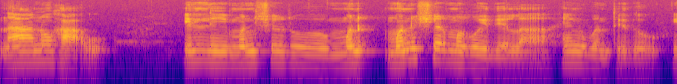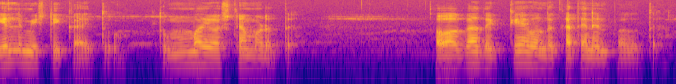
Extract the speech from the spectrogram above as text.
ನಾನು ಹಾವು. ಇಲ್ಲಿ ಮನುಷ್ಯರು, ಮನು, ಮನುಷ್ಯರ ಮಗು ಇದೆಯಲ್ಲ, ಹೆಂಗೆ ಬಂತಿದು? ಎಲ್ಲಿ ಮಿಸ್ಟೇಕ್ ಆಯಿತು? ತುಂಬ ಯೋಚನೆ ಮಾಡುತ್ತೆ. ಅವಾಗ ಅದಕ್ಕೆ ಒಂದು ಕತೆ ನೆನಪಾಗುತ್ತೆ.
